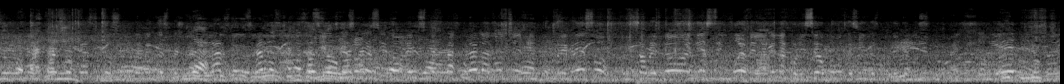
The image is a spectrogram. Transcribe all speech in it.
su papá también. Simplemente espectacular. Carlos, ¿cómo te sientes? Ha sido espectacular la noche en tu regreso y sobre todo en este inmueble, en la Arena Coliseo. ¿Cómo te sientes? Bien, estoy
